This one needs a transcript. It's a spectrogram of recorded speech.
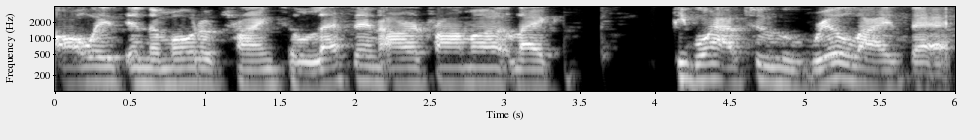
always in the mode of trying to lessen our trauma. Like people have to realize that.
